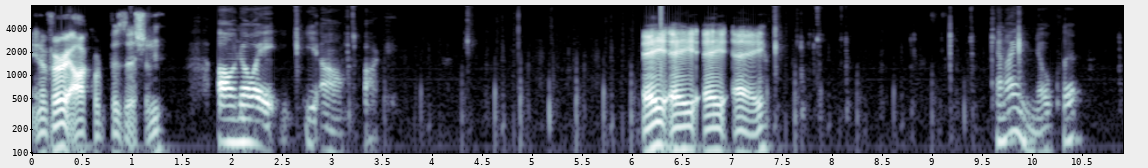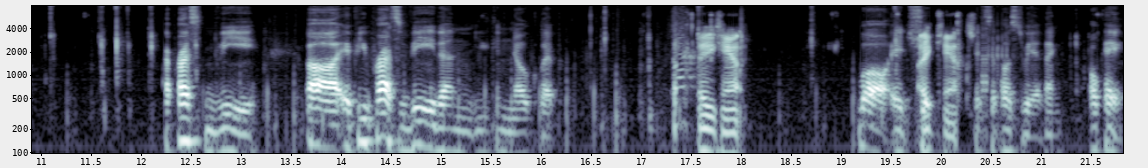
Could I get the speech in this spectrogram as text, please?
in a very awkward position. Oh, no, wait. Yeah, oh, fuck. A A A A. Can I no clip? I pressed V. Uh, if you press V, then you can no clip. No, you can't. Well, it should, I can't. It's supposed to be a thing. Okay.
